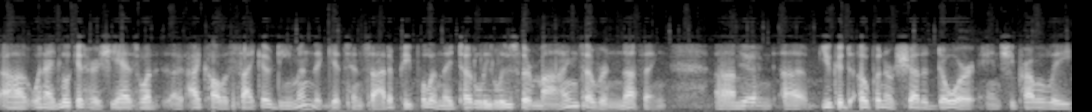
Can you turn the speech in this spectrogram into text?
uh, when I look at her, she has what uh, I call a psycho demon that gets inside of people and they totally lose their minds over nothing. Um, and, uh, you could open or shut a door and she probably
